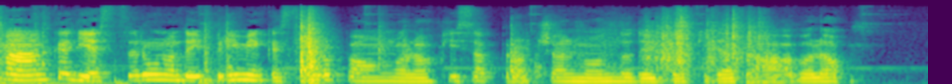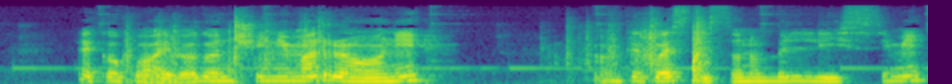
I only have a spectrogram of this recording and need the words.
ma anche di essere uno dei primi che si propongono chi si approccia al mondo dei giochi da tavolo. Ecco qua i vagoncini marroni. Anche questi sono bellissimi.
